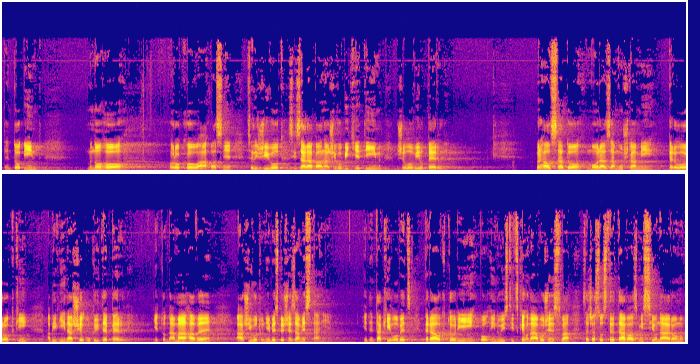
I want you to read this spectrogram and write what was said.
Tento Ind mnoho rokov a vlastne celý život si zarábal na živobytie tým, že lovil perly. Vrhal sa do mora za mušľami perlorodky, aby v nich našiel ukryté perly. Je to namáhavé a životu nebezpečné zamestnanie. Jeden taký lovec, perál, ktorý bol hinduistického náboženstva, sa často stretával s misionárom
